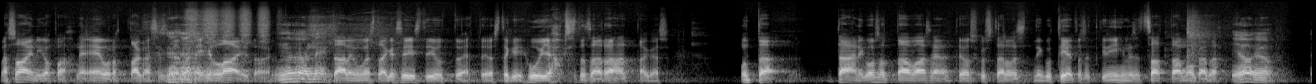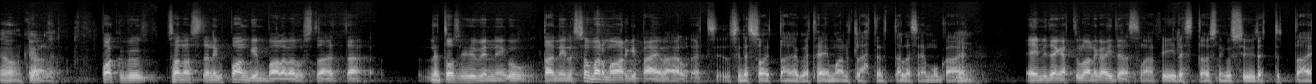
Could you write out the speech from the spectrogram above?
mä sain jopa ne eurot takaisin, mitä mä niihin laitoin. No niin. Tämä oli mun mielestä aika siisti juttu, että jostakin huijauksesta saa rahat takaisin. Mutta tämä niin osoittaa vaan sen, että joskus tällaiset niin tietoisetkin ihmiset saattaa mokata. Joo, joo, joo, kyllä. Pakko kyllä sanoa sitä niin pankin palvelusta, että ne tosi hyvin, niin kuin, tai niille se on varmaan arkipäivää, että sinne soittaa joku, että hei mä oon nyt lähtenyt tällaiseen mukaan. Mm. Ei mitenkään tullut ainakaan itselle sellainen fiilis, että olisi niin kuin syytetty tai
